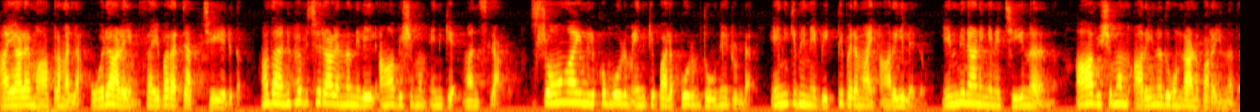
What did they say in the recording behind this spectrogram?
അയാളെ മാത്രമല്ല ഒരാളെയും സൈബർ അറ്റാക്ക് ചെയ്യരുത്. അത് അനുഭവിച്ച ഒരാൾ എന്ന നിലയിൽ ആ വിഷമം എനിക്ക് മനസ്സിലാകും. സ്ട്രോങ് ആയി നിൽക്കുമ്പോഴും എനിക്ക് പലപ്പോഴും തോന്നിയിട്ടുണ്ട്. എനിക്ക് നിന്നെ വ്യക്തിപരമായി അറിയില്ലല്ലോ. എന്തിനാണ് ഇങ്ങനെ ചെയ്യുന്നതെന്ന്? ആ വിഷമം അറിയുന്നത് കൊണ്ടാണ് പറയുന്നത്.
